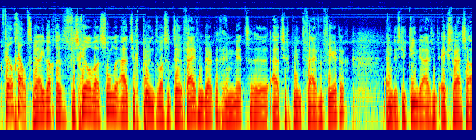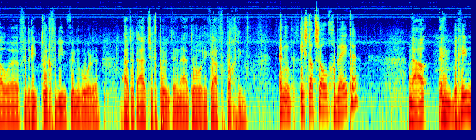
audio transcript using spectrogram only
veel geld. Ja, ik dacht dat het verschil was. Zonder uitzichtpunt was het uh, 35 en met uh, uitzichtpunt 45. En dus die 10.000 extra zou uh, verdriet terugverdiend kunnen worden uit het uitzichtpunt en uit de horecaverpachting. En is dat zo gebleken? Nou, in het begin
